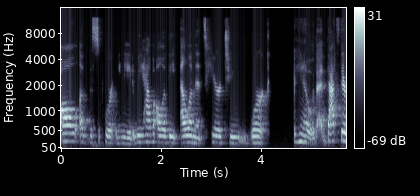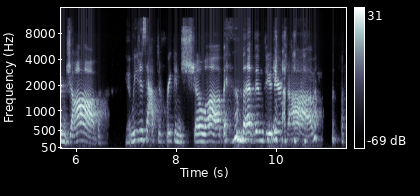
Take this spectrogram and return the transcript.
all of the support we need. We have all of the elements here to work. You know that that's their job. Yep. we just have to freaking show up and let them do their yeah. job.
